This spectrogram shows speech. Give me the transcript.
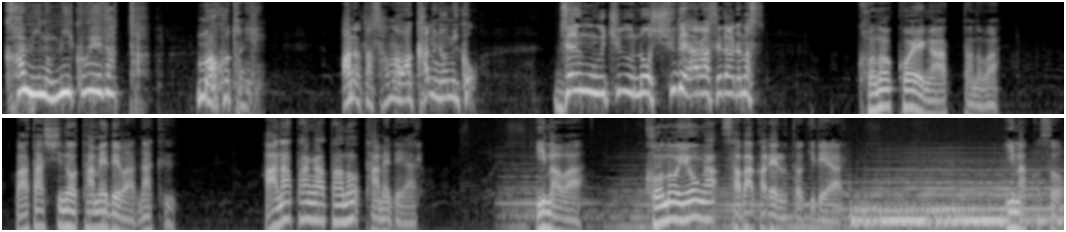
神の御声だった。誠に、あなた様は神の御子、全宇宙の主であらせられます。この声があったのは、私のためではなく、あなた方のためである。今は、この世が裁かれる時である。今こそ、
